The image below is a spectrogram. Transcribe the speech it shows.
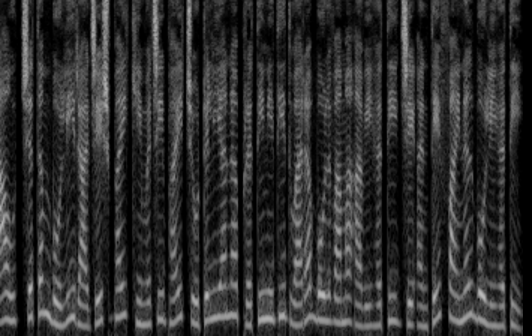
આ ઉચ્ચતમ બોલી રાજેશભાઈ ખીમચીભાઈ ચોટલિયાના પ્રતિનિધિ દ્વારા બોલવામાં આવી હતી જે અંતે ફાઇનલ બોલી હતી.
